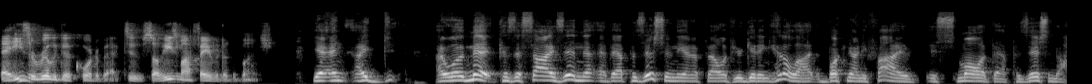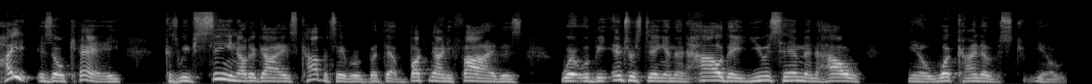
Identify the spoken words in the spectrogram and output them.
that he's a really good quarterback too. So he's my favorite of the bunch. Yeah, and I I will admit because the size in that, at that position in the NFL, if you're getting hit a lot, buck 95 is small at that position. The height is okay because we've seen other guys compensate, but that buck 95 is where it would be interesting, and then how they use him and how you know what kind of you know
